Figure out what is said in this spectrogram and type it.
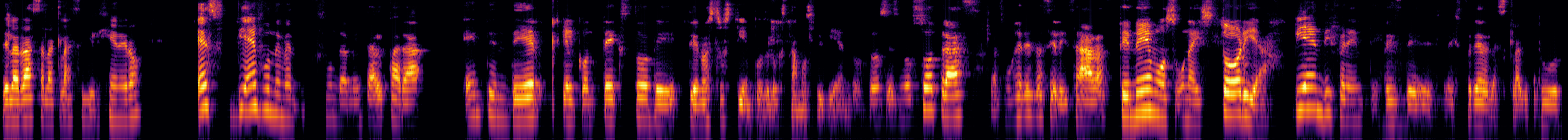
de la raza, la clase y el género es bien fundamental para entender el contexto de, de, nuestros tiempos, de lo que estamos viviendo. Entonces, nosotras, las mujeres racializadas, tenemos una historia bien diferente desde la historia de la esclavitud,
